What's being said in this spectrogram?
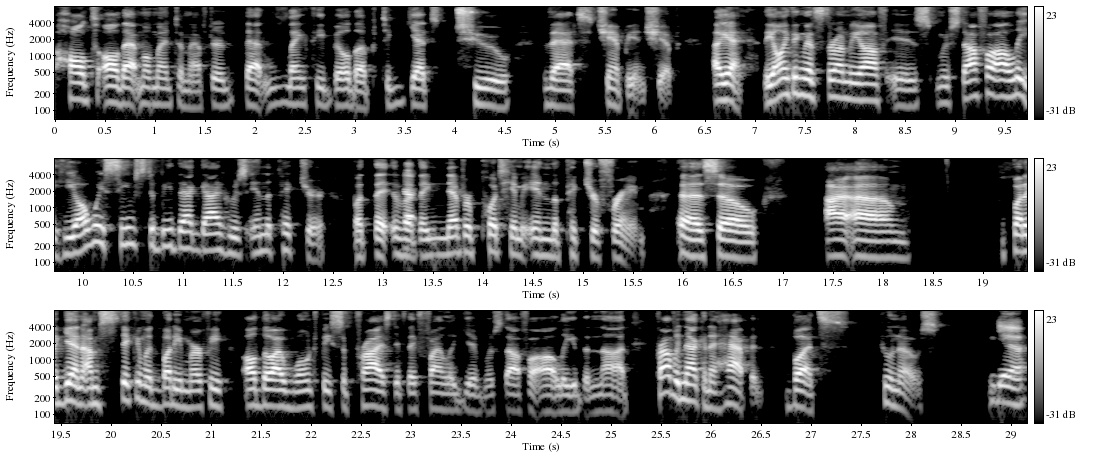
halt all that momentum after that lengthy buildup to get to that championship. Again, the only thing that's thrown me off is Mustafa Ali. He always seems to be that guy who's in the picture, but they Yeah. but they never put him in the picture frame. Uh, so I um but again, I'm sticking with Buddy Murphy, although I won't be surprised if they finally give Mustafa Ali the nod. Probably not going to happen, but who knows? Yeah.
